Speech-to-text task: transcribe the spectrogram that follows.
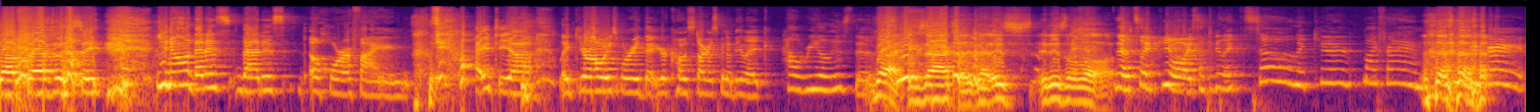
love them after the scene? You know that is that is a horrifying idea. Like you're always worried that your co-star is going to be like, "How real is this?" Right, exactly. That is, it is a lot. That's like you always have to be like, "So, like you're my friend. Great."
